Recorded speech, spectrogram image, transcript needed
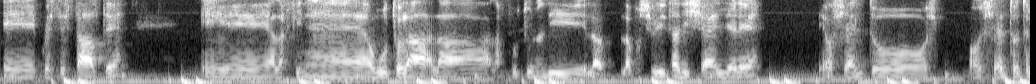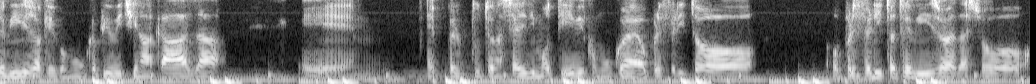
e quest'estate e alla fine ho avuto la, la, la fortuna di la, la possibilità di scegliere e ho scelto, ho scelto Treviso che comunque è più vicino a casa e, e, per tutta una serie di motivi comunque ho preferito, ho preferito Treviso e adesso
